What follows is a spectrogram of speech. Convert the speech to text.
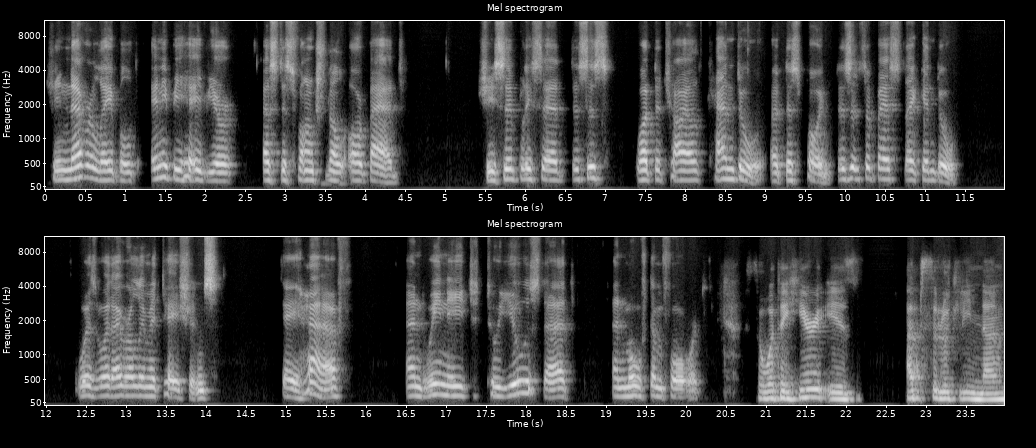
She never labeled any behavior as dysfunctional or bad. She simply said, This is what the child can do at this point. This is the best they can do with whatever limitations they have. And we need to use that and move them forward. So, what I hear is absolutely non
